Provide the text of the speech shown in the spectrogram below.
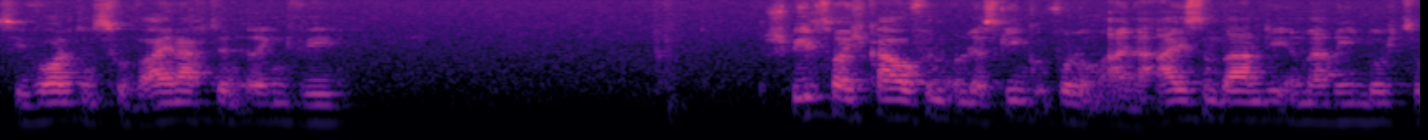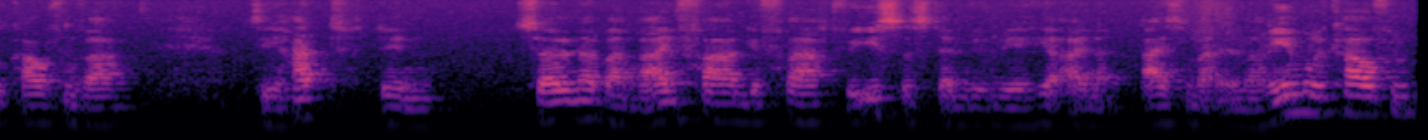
sie wollten zu Weihnachten irgendwie Spielzeug kaufen und es ging wohl um eine Eisenbahn, die in Marienburg zu kaufen war. Sie hat den Zöllner beim Reinfahren gefragt, wie ist es denn, wenn wir hier eine Eisenbahn in Marienburg kaufen?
